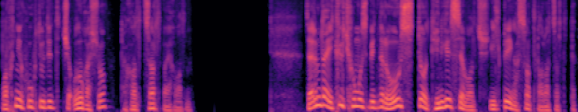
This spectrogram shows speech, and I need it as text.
Бурхны хүүхдүүдэд ч уу гашуу тохиолдсоор л байх болно. Заримдаа итгэгч хүмүүс бид нар өөрсдөө тэнгээсээ болж элбэрийн асуудалд орооцолддог.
